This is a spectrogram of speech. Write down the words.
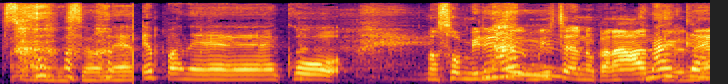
そうですよね。やっぱねこうまあそう見れる見ちゃうのかなっていうなんかね。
